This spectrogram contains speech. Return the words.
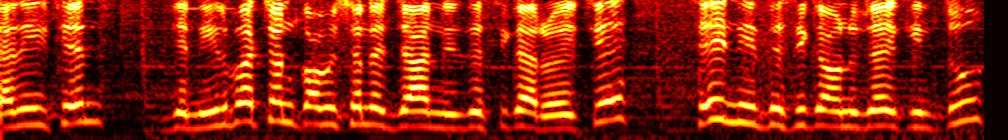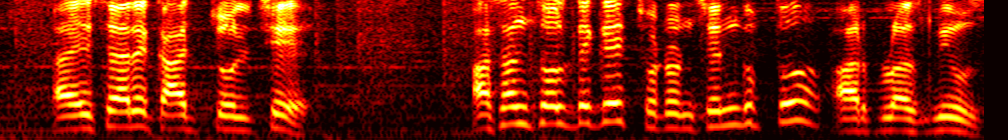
জানিয়েছেন যে, নির্বাচন কমিশনের যা নির্দেশিকা রয়েছে, সেই নির্দেশিকা অনুযায়ী কিন্তু এসআইআর কাজ চলছে। আসানসোল থেকে Chhoton Sengupta, R plus news.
